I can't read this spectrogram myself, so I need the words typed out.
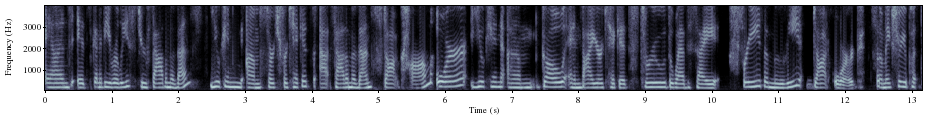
and it's going to be released through Fathom Events. You can um, search for tickets at fathomevents.com or you can um, go and buy your tickets through the website freethemovie.org. So make sure you put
